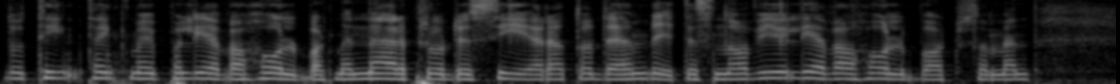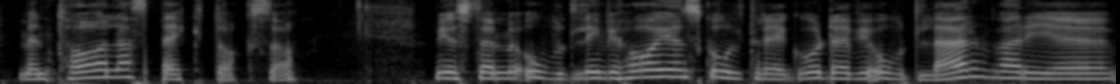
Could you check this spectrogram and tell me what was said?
Då tänker man ju på leva hållbart med närproducerat och den biten. Sen har vi ju leva hållbart som en mental aspekt också. Men just det här med odling, vi har ju en skolträdgård där vi odlar varje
